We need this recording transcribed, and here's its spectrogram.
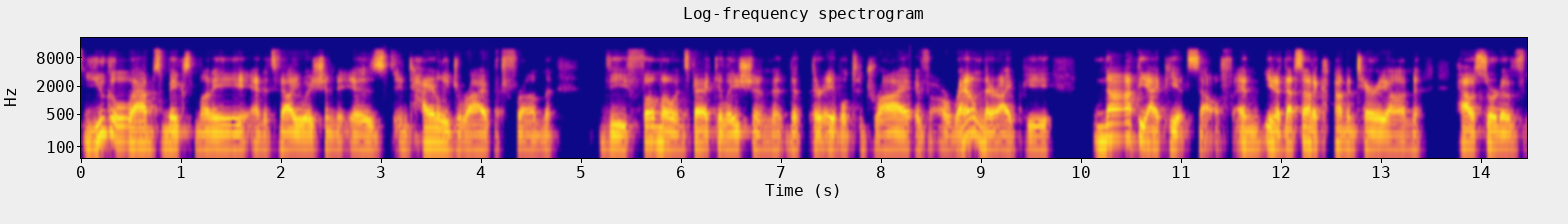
Yuga Labs makes money and its valuation is entirely derived from the FOMO and speculation that they're able to drive around their IP, not the IP itself. And you know, that's not a commentary on how sort of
